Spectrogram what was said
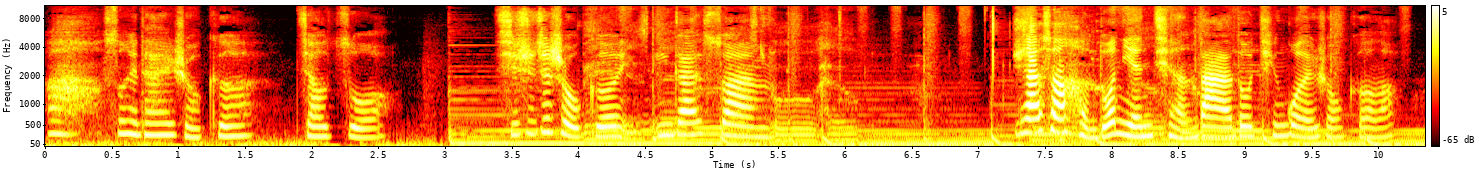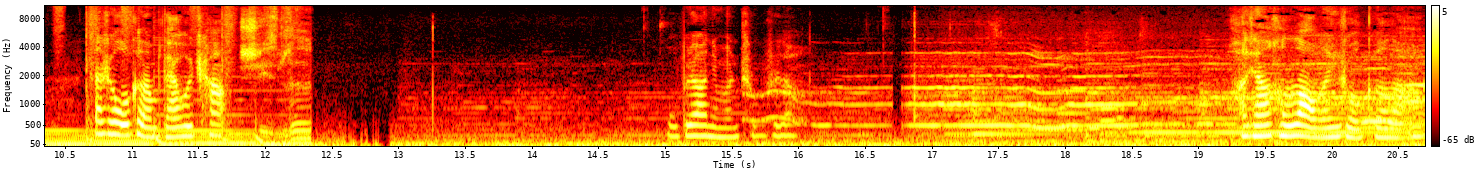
啊，送给大家一首歌，叫做……其实这首歌应该算，应该算很多年前大家都听过的一首歌了，但是我可能不太会唱，我不知道你们知不知道。好像很老的一首歌了啊，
